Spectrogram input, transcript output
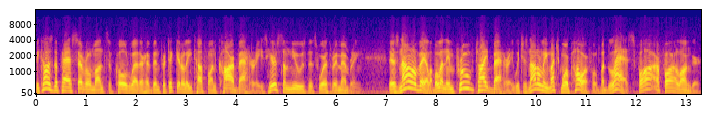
Because the past several months of cold weather have been particularly tough on car batteries, here's some news that's worth remembering. There's now available an improved type battery, which is not only much more powerful, but lasts far, far longer.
